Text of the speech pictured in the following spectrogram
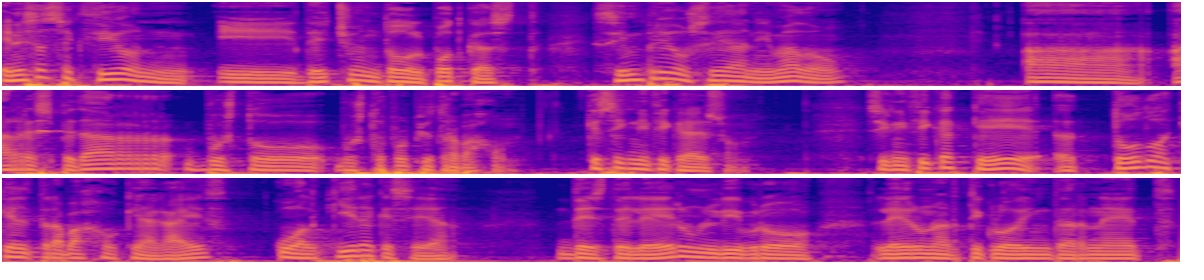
En esa sección, y de hecho en todo el podcast, siempre os he animado a, a respetar vuestro, vuestro propio trabajo. ¿Qué significa eso? Significa que eh, todo aquel trabajo que hagáis, cualquiera que sea, desde leer un libro, leer un artículo de internet,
